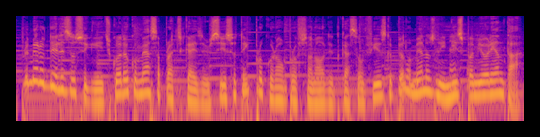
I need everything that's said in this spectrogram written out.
O primeiro deles é o seguinte: quando eu começo a praticar exercício, eu tenho que procurar um profissional de educação física, pelo menos no início, para me orientar.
